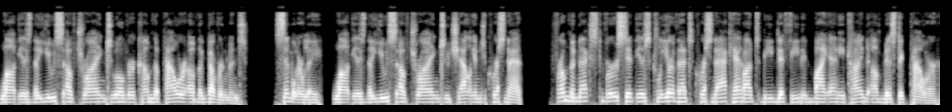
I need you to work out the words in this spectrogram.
what is the use of trying to overcome the power of the government? Similarly, what is the use of trying to challenge Krishna? From the next verse, it is clear that Krishna cannot be defeated by any kind of mystic power.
